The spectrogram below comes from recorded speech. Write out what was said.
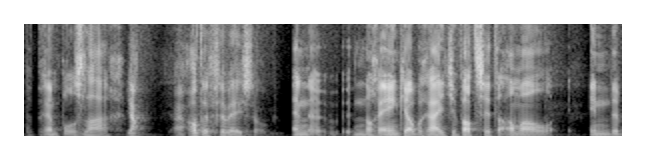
De drempel is laag. Ja, ja altijd geweest ook. En uh, nog één keer op een rijtje, wat zit er allemaal in de,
